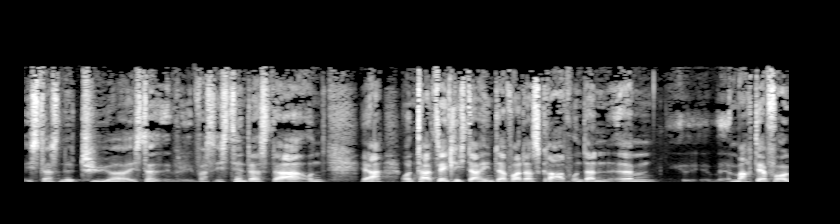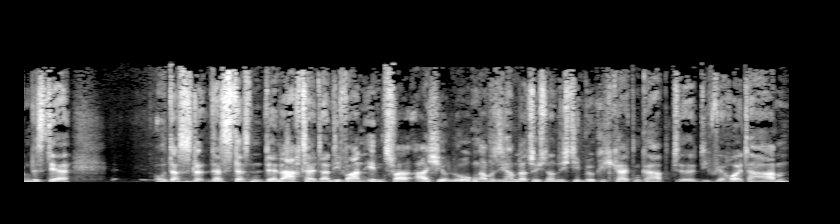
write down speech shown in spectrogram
ist das eine Tür? Ist das, was ist denn das da? Und ja, und tatsächlich dahinter war das Grab. Und dann ähm, macht er folgendes, der und das ist, das ist das, der Nachteil dann. Die waren eben zwar Archäologen, aber sie haben natürlich noch nicht die Möglichkeiten gehabt, äh, die wir heute haben.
